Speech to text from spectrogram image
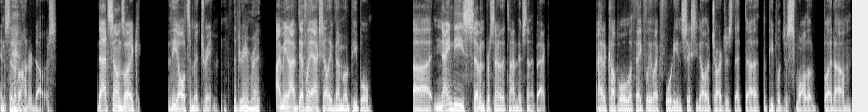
instead of $100. that sounds like the ultimate dream. It's the dream, right? I mean, I've definitely accidentally Venmoed people. Uh, 97% of the time they've sent it back. I had a couple of thankfully like 40 and $60 charges that uh, the people just swallowed. But, um,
